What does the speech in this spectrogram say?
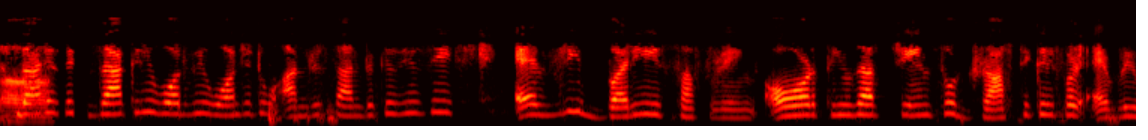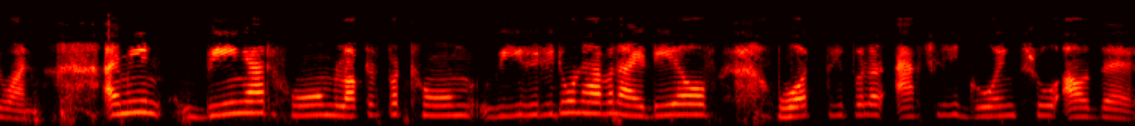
uh, That is exactly what we wanted to understand because you see, everybody is suffering or things have changed so drastically for everyone. I mean, being at home, locked up at home, we really don't have an idea of what people are actually going through out there.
